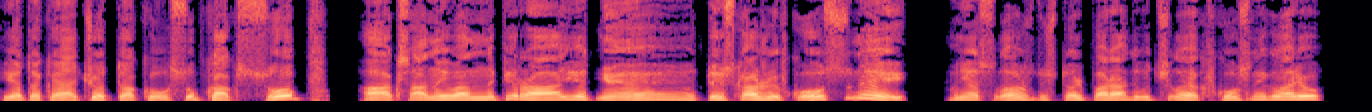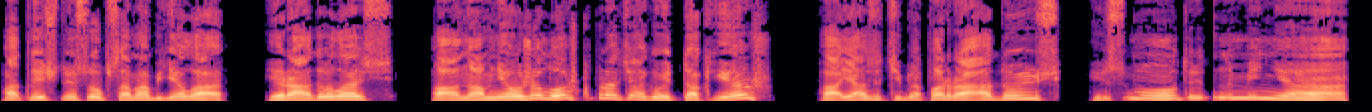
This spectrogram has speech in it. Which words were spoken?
Я такая, а что такого? Суп как суп? А Оксана Ивановна напирает. Нет, ты скажи, вкусный? Мне сложно, что ли, порадовать человека. Вкусный, говорю. Отличный суп, сама объела и радовалась. А она мне уже ложку протягивает. Так ешь, а я за тебя порадуюсь и смотрит на меня.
